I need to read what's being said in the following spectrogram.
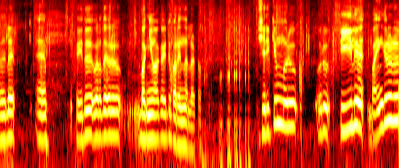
അതിൽ ഇത് വെറുതെ ഒരു ഭംഗി വാക്കായിട്ട് കേട്ടോ. ശരിക്കും ഒരു ഒരു ഫീൽ ഭയങ്കര ഒരു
